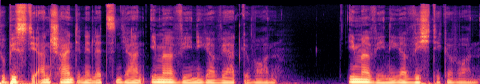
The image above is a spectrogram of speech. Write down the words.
Du bist dir anscheinend in den letzten Jahren immer weniger wert geworden. Immer weniger wichtig geworden.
